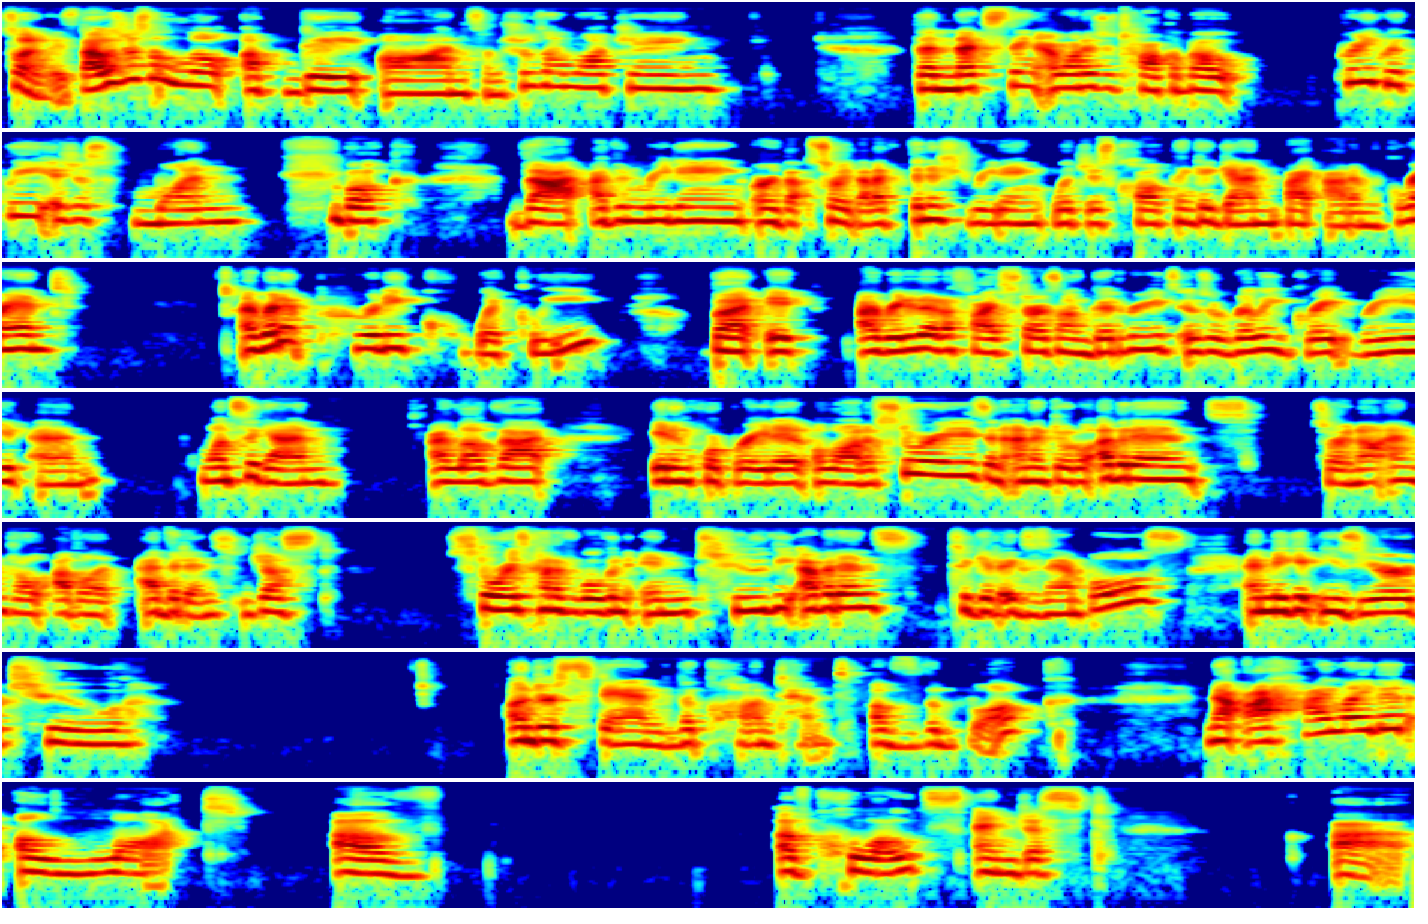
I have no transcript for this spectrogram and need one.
So anyways, that was just a little update on some shows I'm watching. The next thing I wanted to talk about pretty quickly is just one book that I've been reading or that sorry that I finished reading which is called Think Again by Adam Grant. I read it pretty quickly, but it I rated it a 5 stars on Goodreads. It was a really great read and once again, I love that it incorporated a lot of stories and anecdotal evidence. Sorry, not anecdotal evidence, just stories kind of woven into the evidence to give examples and make it easier to understand the content of the book. Now, I highlighted a lot of of quotes and just uh,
